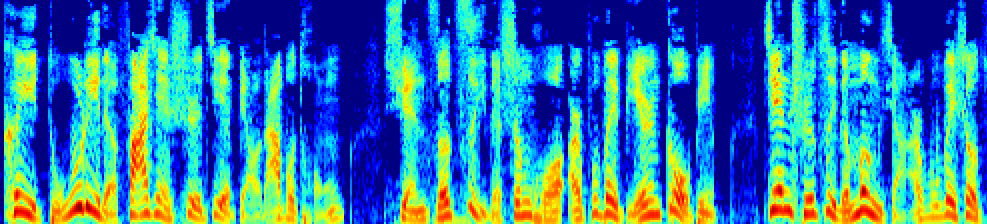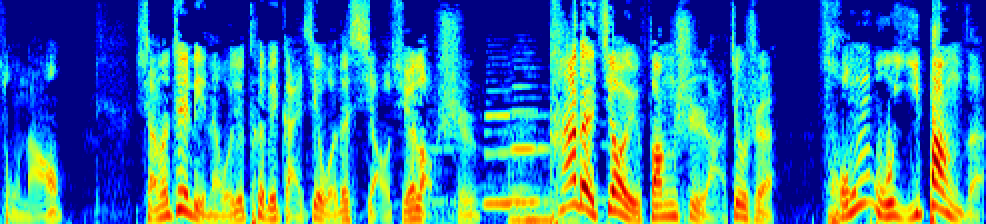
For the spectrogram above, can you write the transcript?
可以独立的发现世界，表达不同，选择自己的生活，而不被别人诟病。坚持自己的梦想而不备受阻挠，想到这里呢，我就特别感谢我的小学老师，他的教育方式啊，就是从不一棒子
